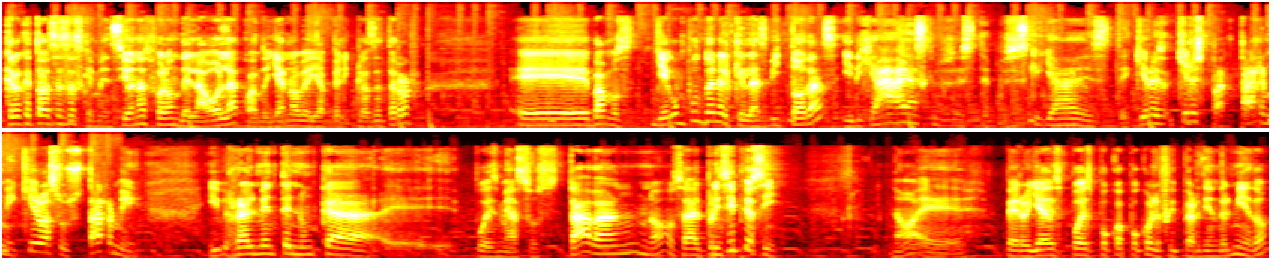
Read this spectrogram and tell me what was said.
creo que todas esas que mencionas fueron de la ola cuando ya no veía películas de terror. Eh, vamos, llegó un punto en el que las vi todas y dije, ah, es que pues, este, pues es que ya este, quiero, quiero espantarme, quiero asustarme. Y realmente nunca, eh, pues me asustaban, ¿no? O sea, al principio sí, ¿no? Eh, pero ya después poco a poco le fui perdiendo el miedo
